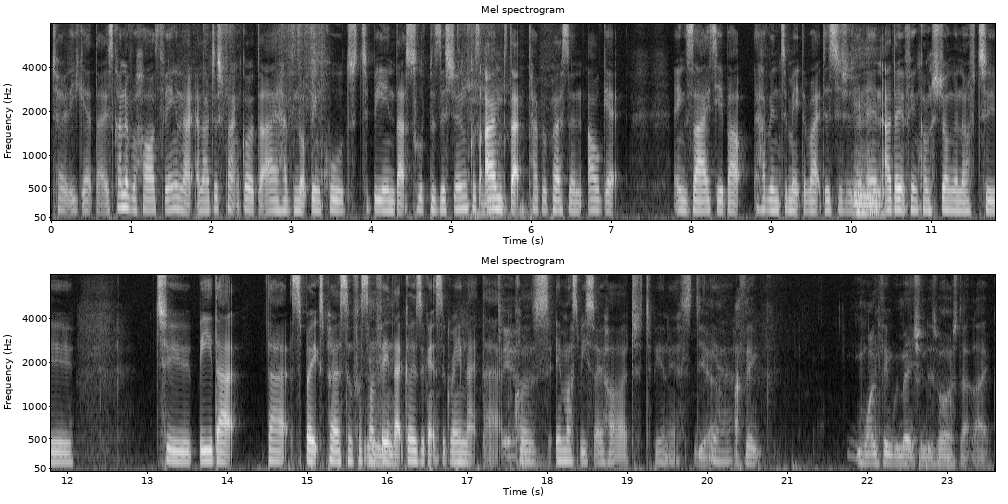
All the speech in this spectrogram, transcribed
totally get that. It's kind of a hard thing, like, and I just thank God that I have not been called to be in that sort of position because I'm that type of person. I'll get anxiety about having to make the right decision, Mm. and I don't think I'm strong enough to to be that that spokesperson for something Mm. that goes against the grain like that Yeah. because it must be so hard to be honest. Yeah, I think one thing we mentioned as well is that like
